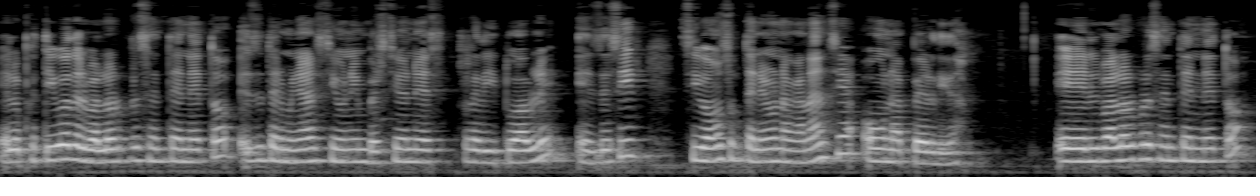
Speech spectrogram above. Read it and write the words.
El objetivo del valor presente neto es determinar si una inversión es redituable, es decir, si vamos a obtener una ganancia o una pérdida. El valor presente neto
